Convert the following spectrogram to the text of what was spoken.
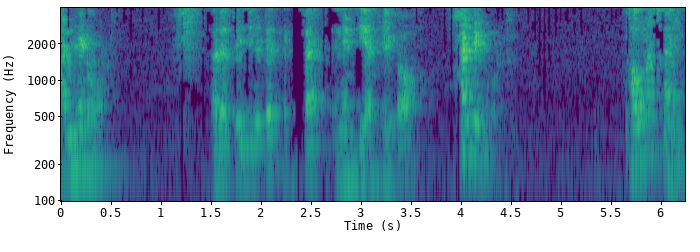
hundred watt refrigerator extract energy at rate of hundred watt how much time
